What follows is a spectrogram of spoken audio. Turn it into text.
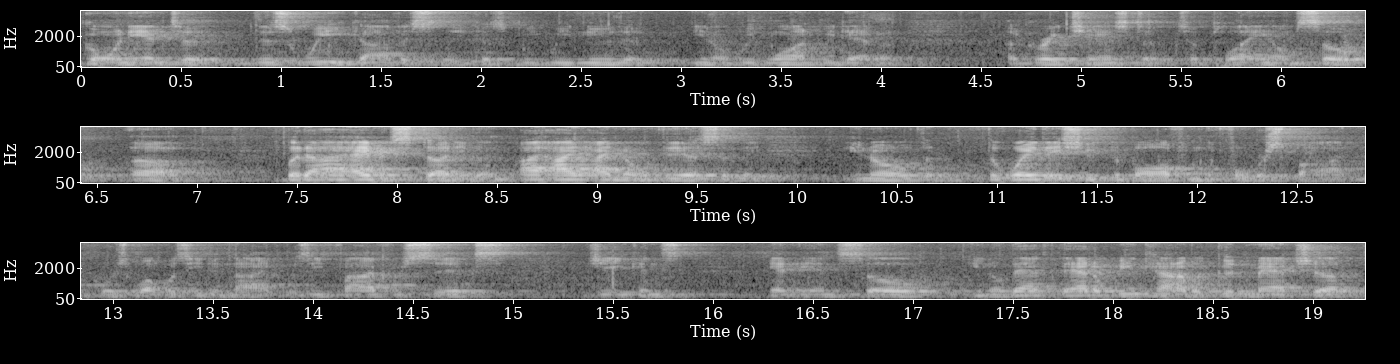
going into this week, obviously, because we, we knew that, you know, if we won, we'd have a, a great chance to, to play them. So, uh, but I haven't studied them. I, I, I know this, they, you know, the, the way they shoot the ball from the four spot. Of course, what was he tonight? Was he five for six, Jenkins? And, and so, you know, that, that'll be kind of a good matchup,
